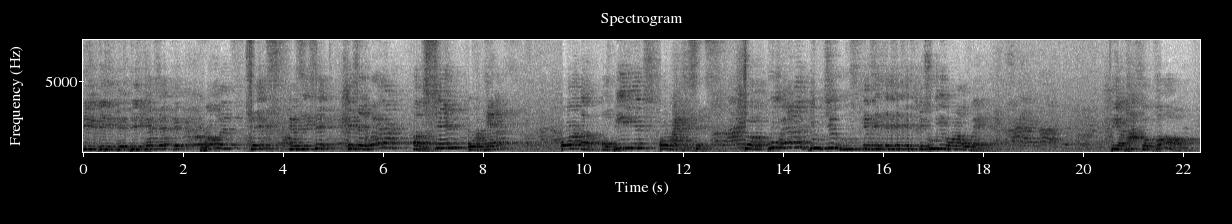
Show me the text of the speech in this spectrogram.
Did you, did you, did, did you catch that? Romans 6 and 16. It said, whether of sin or death, or of obedience or righteousness. So whoever to obey. The Apostle Paul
